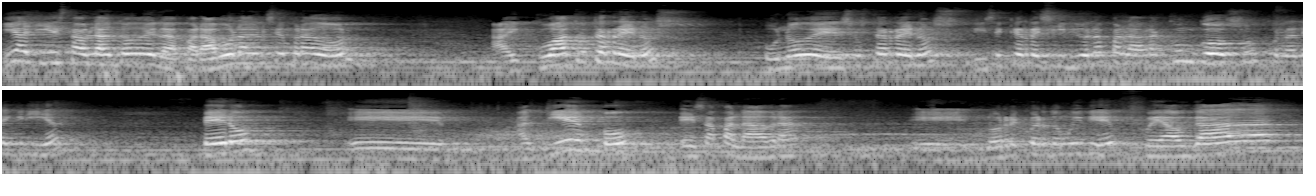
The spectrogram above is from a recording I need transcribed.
Y allí está hablando de la parábola del sembrador. Hay cuatro terrenos. Uno de esos terrenos dice que recibió la palabra con gozo, con alegría, pero eh, al tiempo esa palabra, eh, no recuerdo muy bien, fue ahogada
